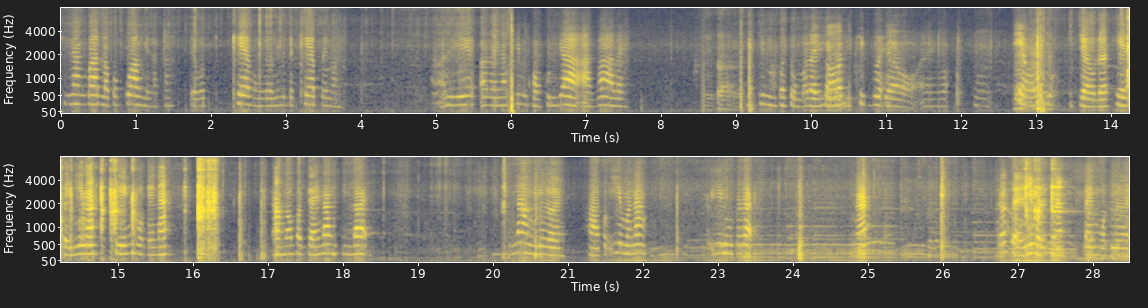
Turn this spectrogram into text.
ที่นั่งบ้านเราก็กว้างอยู่นะคะ แต่ว่าแคบของเรานี่มันจะแคบไปหน่อย อันนี้อะไรน้ำจิ้มของคุณย่าอ่านว่าอะไร จิ้มผสมอะไรเห็นว่ามีพริกด้วยเจียวอะไรวะเจียวเจียวเลยเทใส่นี่นะเทให้หมดเลยนะอะน้องพอใจนั่งกินได้ นั่งเลย หาเก้าอี้มานั่งเก้าอี้นู้นก็ได้ นะ แล้วใส่นี่หมดเลยใช่ไหมใส่หมดเลย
